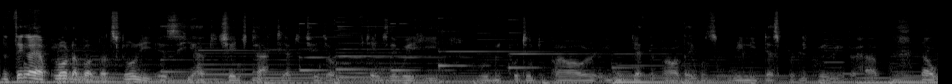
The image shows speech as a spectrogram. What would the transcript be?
the thing I applaud about that story is he had to change tact, he had to change change the way he would be put into power, he would get the power that he was really desperately craving to have. Now,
